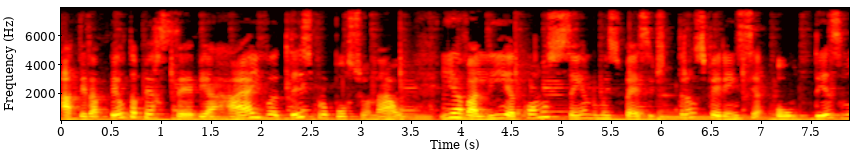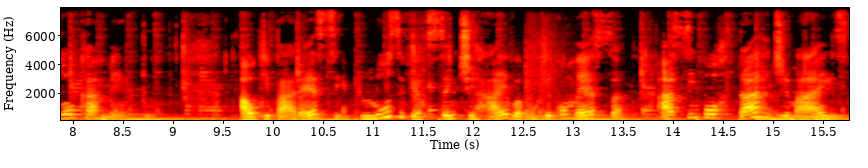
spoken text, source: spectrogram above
A terapeuta percebe a raiva desproporcional e avalia como sendo uma espécie de transferência ou deslocamento. Ao que parece, Lúcifer sente raiva porque começa a se importar demais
